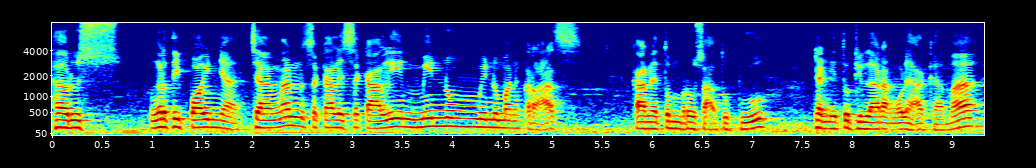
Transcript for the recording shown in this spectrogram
harus ngerti poinnya. Jangan sekali-sekali minum minuman keras karena itu merusak tubuh dan itu dilarang oleh agama.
